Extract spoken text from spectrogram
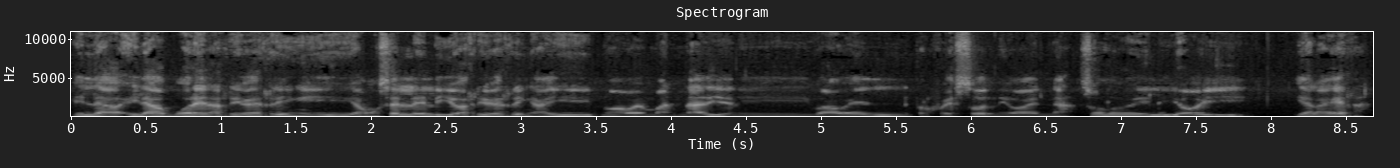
ir a, ir a por él a River Ring y vamos a hacerle él y yo a River Ring. Ahí no va a haber más nadie, ni va a haber profesor, ni va a haber nada. Solo él y yo y y a la guerra.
